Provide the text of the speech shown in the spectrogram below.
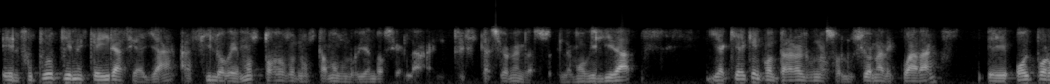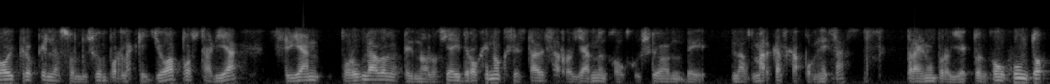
el futuro tiene que ir hacia allá, así lo vemos, todos nos estamos moviendo hacia la electrificación en, en la movilidad y aquí hay que encontrar alguna solución adecuada. Eh, hoy por hoy creo que la solución por la que yo apostaría serían, por un lado, la tecnología hidrógeno que se está desarrollando en conjunción de las marcas japonesas, traen un proyecto en conjunto,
